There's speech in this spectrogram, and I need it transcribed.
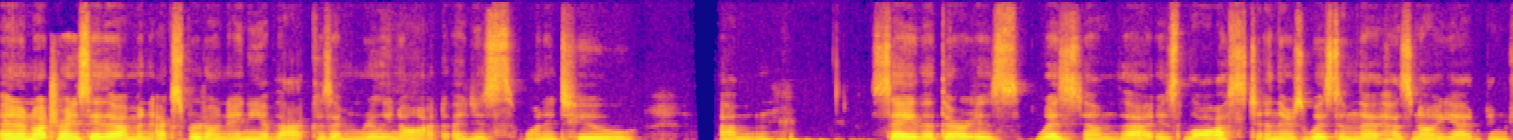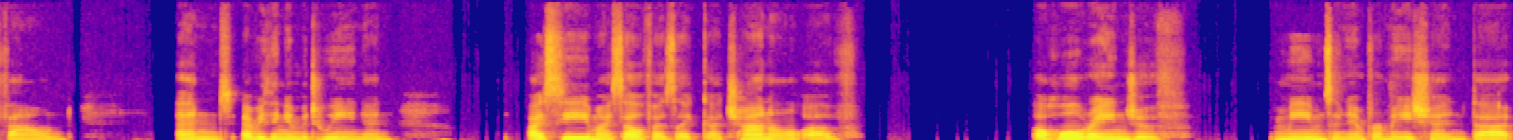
and i'm not trying to say that i'm an expert on any of that because i'm really not. I just wanted to um, say that there is wisdom that is lost and there's wisdom that has not yet been found and everything in between and i see myself as like a channel of a whole range of memes and information that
